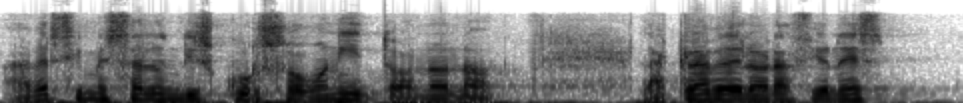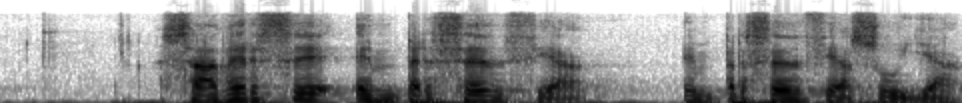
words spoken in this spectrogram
a ver si me sale un discurso bonito, no, no. La clave de la oración es saberse en presencia, en presencia suya.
